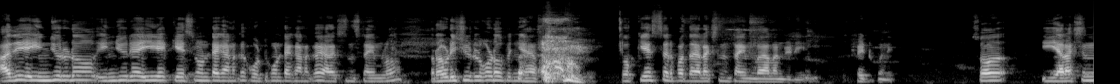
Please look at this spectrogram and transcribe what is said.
అది ఇంజురీడు ఇంజురీ అయ్యే కేసులు ఉంటే కనుక కొట్టుకుంటే కనుక ఎలక్షన్స్ టైంలో రౌడీ షీట్లు కూడా ఓపెన్ చేసేస్తారు. ఒక కేసు సరిపోద్ది ఎలక్షన్ టైంలో అలాంటివి పెట్టుకుని. సో ఈ ఎలక్షన్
